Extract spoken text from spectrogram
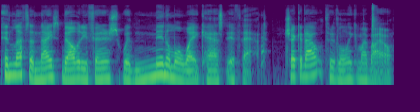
It left a nice velvety finish with minimal white cast if that. Check it out through the link in my bio.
